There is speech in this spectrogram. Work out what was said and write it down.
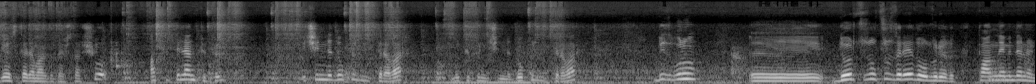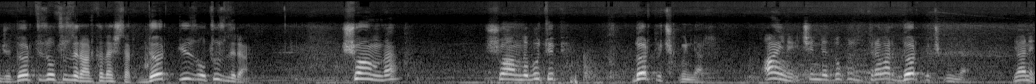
göstereyim arkadaşlar. Şu asetilen tüpü içinde 9 litre var. Bu tüpün içinde 9 litre var. Biz bunu e, 430 liraya dolduruyorduk pandemiden önce. 430 lira arkadaşlar. 430 lira. Şu anda şu anda bu tüp 4,5 milyar. Aynı içinde 9 litre var 4,5 milyar. Yani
